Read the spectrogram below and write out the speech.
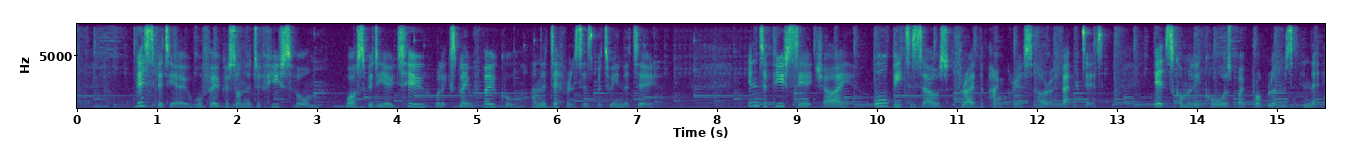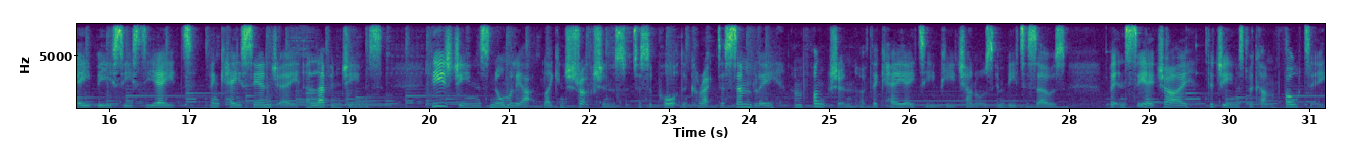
This video will focus on the diffuse form, whilst video 2 will explain focal and the differences between the two. In diffuse CHI, all beta cells throughout the pancreas are affected. It's commonly caused by problems in the ABCC8 and KCNJ11 genes. These genes normally act like instructions to support the correct assembly and function of the KATP channels in beta cells, but in CHI, the genes become faulty.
